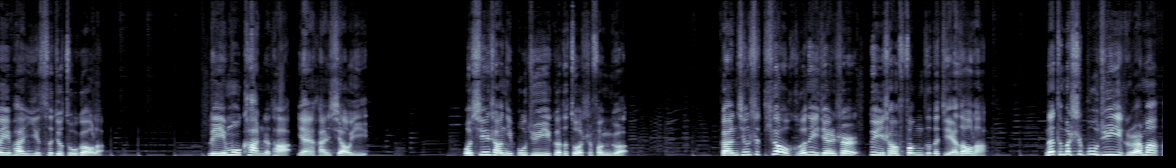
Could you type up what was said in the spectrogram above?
背叛一次就足够了。李牧看着他，眼含笑意：“我欣赏你不拘一格的做事风格。感情是跳河那件事对上疯子的节奏了？那他妈是不拘一格吗？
